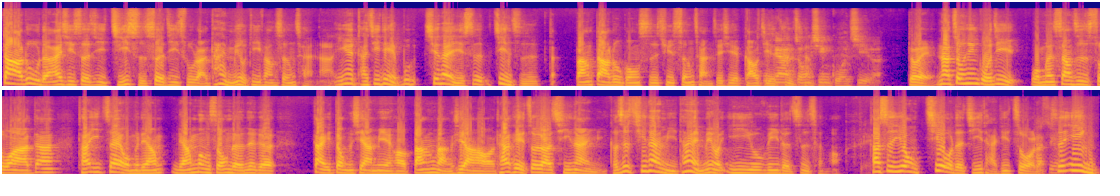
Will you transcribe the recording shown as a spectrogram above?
大陆的 IC 设计，即使设计出来，它也没有地方生产啊。因为台积电也不现在也是禁止帮大陆公司去生产这些高阶制程。现在中芯国际了。对，那中芯国际，我们上次说啊，它它一在我们梁梁孟松的那个带动下面哈，帮忙下哈，它可以做到七纳米。可是七纳米它也没有 EUV 的制程哦，它是用旧的机台去做的，是硬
